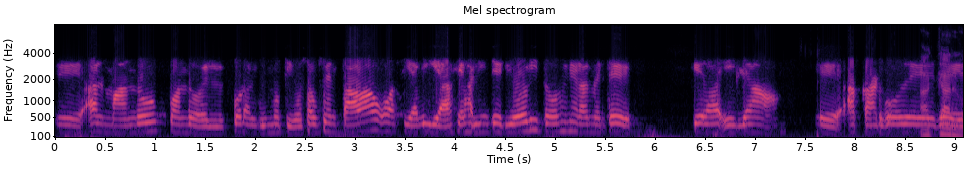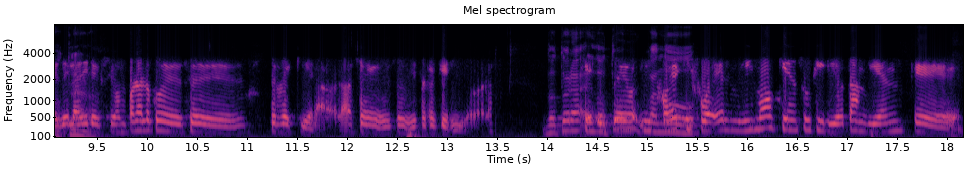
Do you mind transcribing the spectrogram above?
eh, al mando cuando él por algún motivo se ausentaba o hacía viajes al interior y todo generalmente queda ella eh, a cargo de, A cargo, de la claro. dirección para lo que se, se requiera, ¿verdad? Se, se hubiese requerido, ¿verdad? Doctora, el doctor, y, fue, y fue él mismo quien sugirió también que,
